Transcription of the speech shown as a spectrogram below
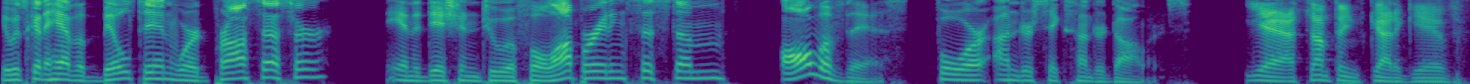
It was going to have a built in word processor in addition to a full operating system. All of this for under $600. Yeah, something's got to give.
